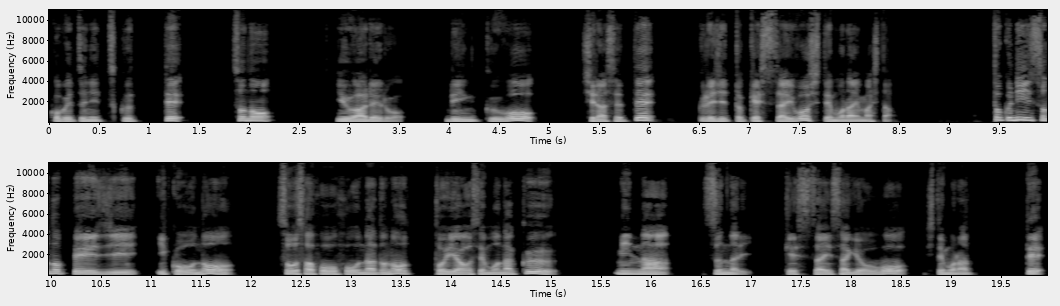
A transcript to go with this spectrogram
個別に作って、その URL を、リンクを知らせて、クレジット決済をしてもらいました。特にそのページ以降の操作方法などの問い合わせもなく、みんなすんなり決済作業をしてもらって、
